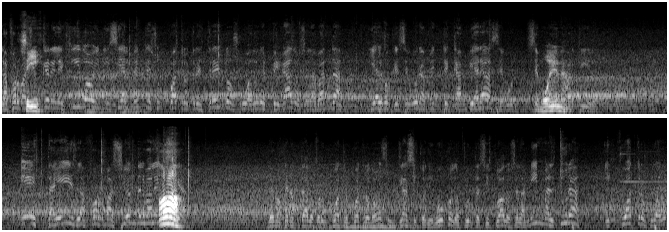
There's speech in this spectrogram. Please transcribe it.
La formación Sí. que han elegido inicialmente son 4-3-3, dos jugadores pegados a la banda y algo que seguramente cambiará según se mueva el Buena. partido. Esta es la formación del Valencia. Ah. Vemos que han optado por un 4-4-2, un clásico dibujo, dos puntas situados a la misma altura y cuatro jugadores.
